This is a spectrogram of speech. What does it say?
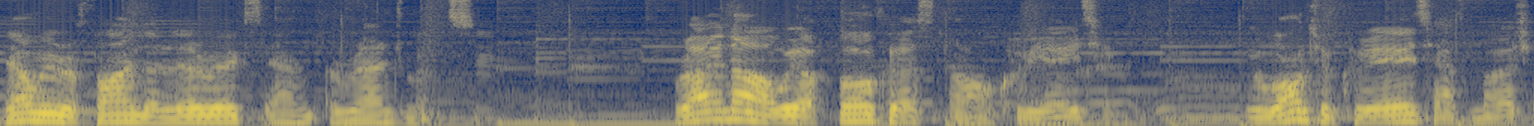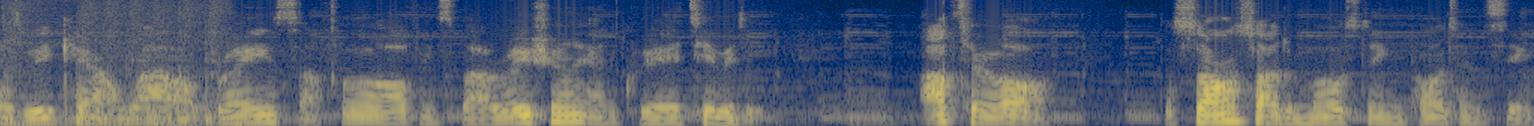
Then we refine the lyrics and arrangements. Right now, we are focused on creating. We want to create as much as we can while our brains are full of inspiration and creativity. After all, the songs are the most important thing.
